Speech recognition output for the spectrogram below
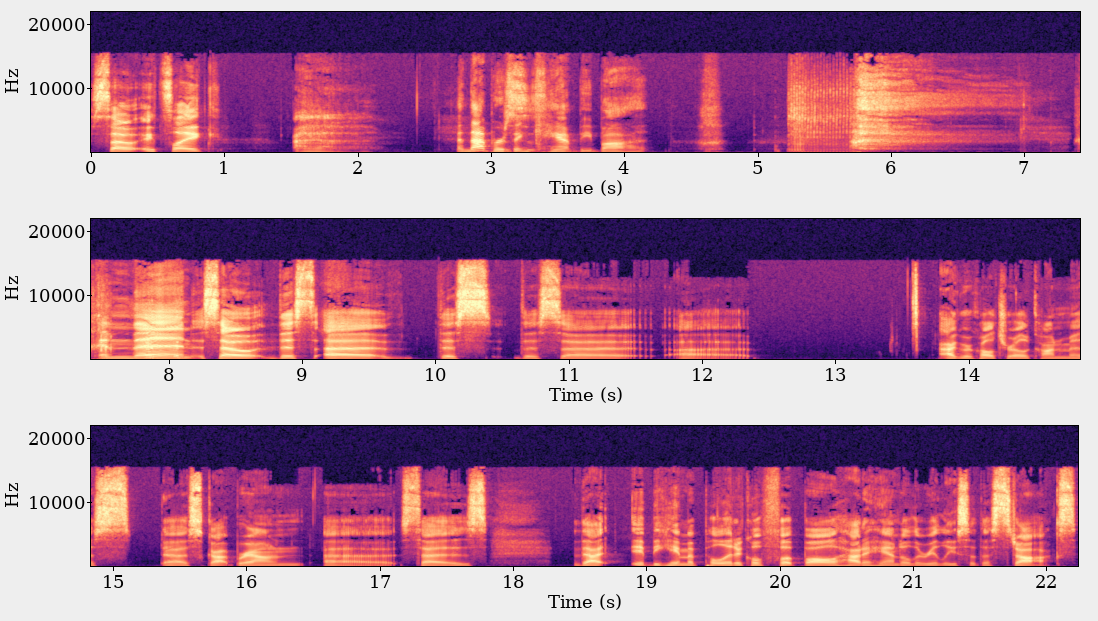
So it's like and that person is- can't be bought. And then so this uh this this uh uh agricultural economist uh, Scott Brown uh, says that it became a political football how to handle the release of the stocks.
